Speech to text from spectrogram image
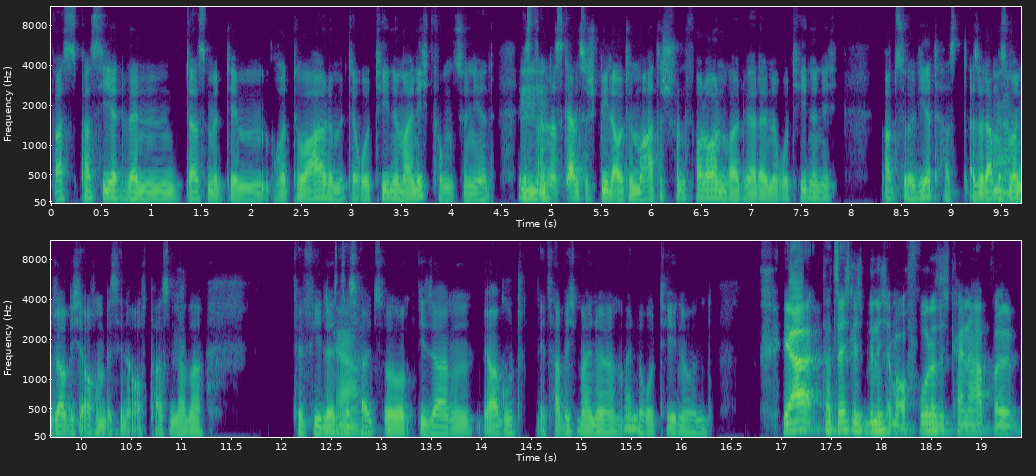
was passiert, wenn das mit dem Ritual oder mit der Routine mal nicht funktioniert? Ist mhm. dann das ganze Spiel automatisch schon verloren, weil du ja deine Routine nicht absolviert hast? Also da muss man, glaube ich, auch ein bisschen aufpassen, aber für viele ist ja. das halt so, die sagen, ja gut, jetzt habe ich meine, meine Routine und. Ja, tatsächlich bin ich aber auch froh, dass ich keine habe, weil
